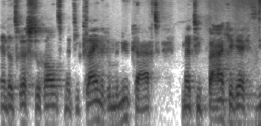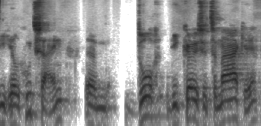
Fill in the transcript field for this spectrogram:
En dat restaurant met die kleinere menukaart, met die paar gerechten die heel goed zijn, um, door die keuze te maken,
